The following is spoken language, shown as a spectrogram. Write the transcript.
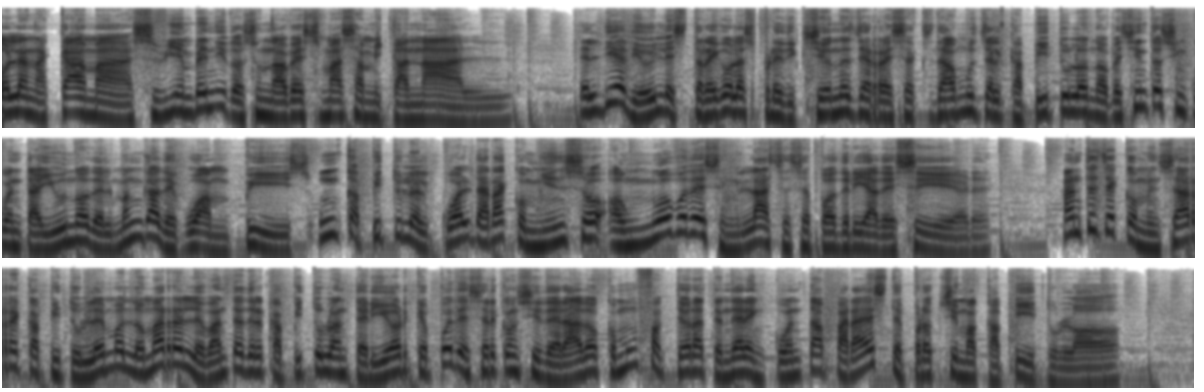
Hola Nakamas, bienvenidos una vez más a mi canal. El día de hoy les traigo las predicciones de Damus del capítulo 951 del manga de One Piece, un capítulo el cual dará comienzo a un nuevo desenlace se podría decir. Antes de comenzar recapitulemos lo más relevante del capítulo anterior que puede ser considerado como un factor a tener en cuenta para este próximo capítulo.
